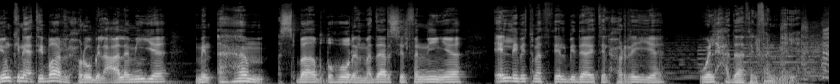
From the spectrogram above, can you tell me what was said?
يمكن اعتبار الحروب العالمية من أهم أسباب ظهور المدارس الفنية اللي بتمثل بداية الحرية والحداثة الفنية.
